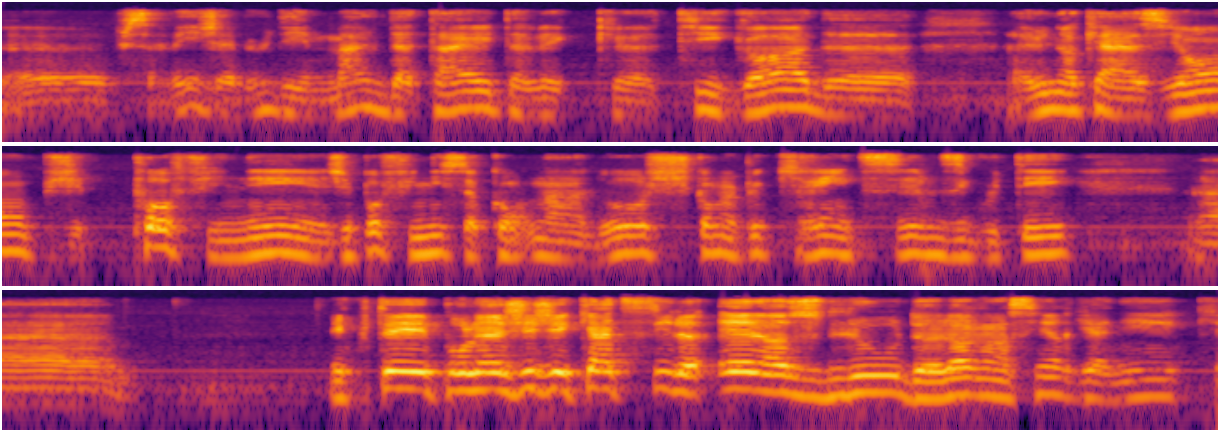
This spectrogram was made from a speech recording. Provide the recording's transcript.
Euh, vous savez, j'avais eu des mal de tête avec T-God à une occasion, puis j'ai pas fini, j'ai pas fini ce contenant-là. Je suis comme un peu craintif d'y goûter. écoutez, pour le GG4 ici, le Hellos Glue de leur ancien organique,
